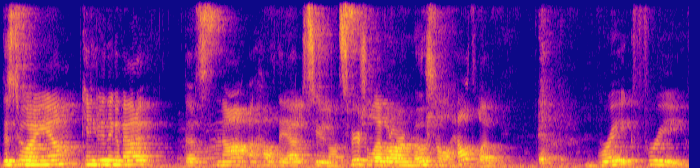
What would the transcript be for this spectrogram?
This is who I am. Can't do anything about it. That's not a healthy attitude on spiritual level or emotional health level. Break free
